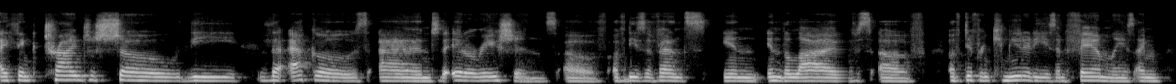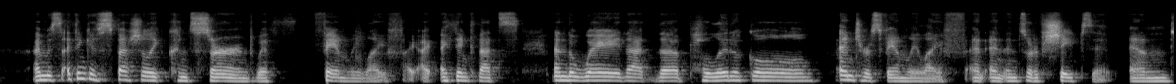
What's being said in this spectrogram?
I think trying to show the the echoes and the iterations of of these events in in the lives of of different communities and families. I'm I'm I think especially concerned with family life. I, I think that's and the way that the political enters family life and, and, and sort of shapes it. And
